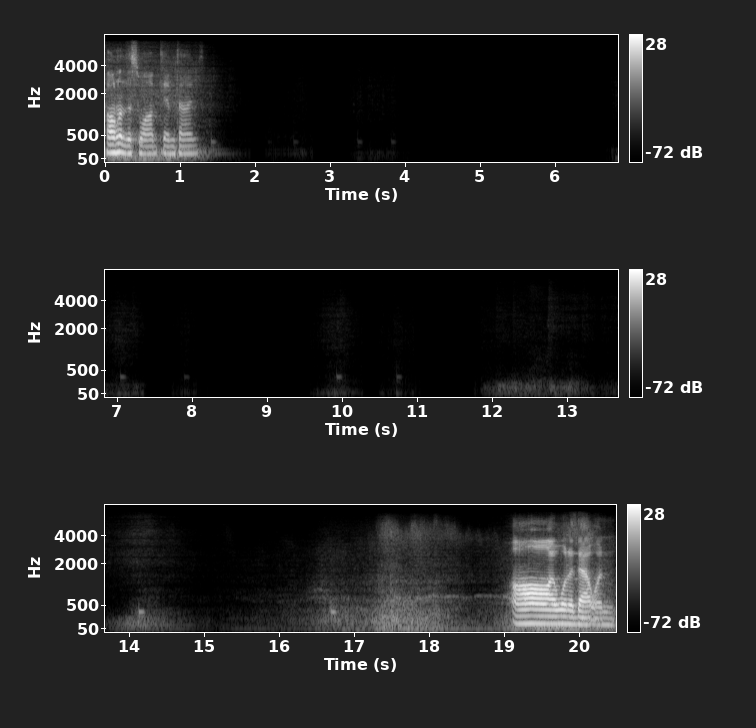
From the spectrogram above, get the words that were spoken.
Fall in the swamp 10 times. Oh, I wanted that one.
